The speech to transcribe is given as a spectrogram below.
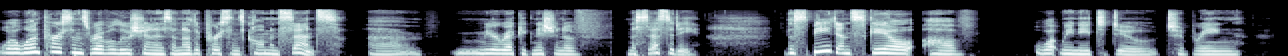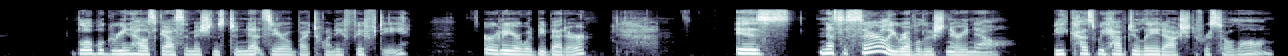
Well one person's revolution is another person's common sense um, mere recognition of necessity. The speed and scale of what we need to do to bring global greenhouse gas emissions to net zero by 2050, earlier would be better, is necessarily revolutionary now because we have delayed action for so long.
